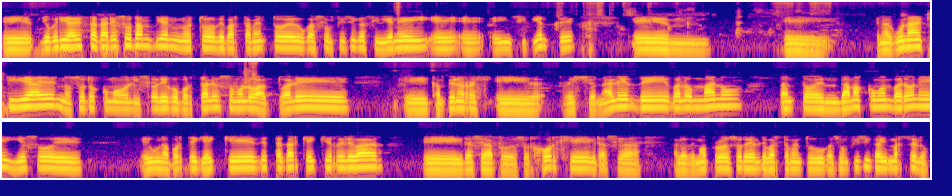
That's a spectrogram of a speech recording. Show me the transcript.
Eh, yo quería destacar eso también, nuestro departamento de educación física, si bien es, incipiente, em, eh, en algunas actividades nosotros como Liceo Diego Portales somos los actuales eh, campeones regionales de balonmano, tanto en damas como en varones, y eso es, un aporte que hay que destacar, que hay que relevar, gracias al profesor Jorge, gracias a los demás profesores del Departamento de Educación Física y Marcelo.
